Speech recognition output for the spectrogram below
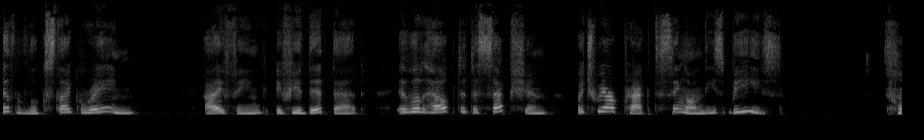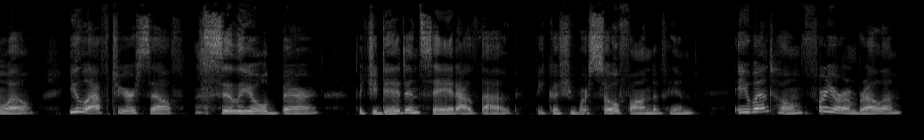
it looks like rain. I think if you did that, it would help the deception which we are practicing on these bees. Well, you laughed to yourself, silly old bear, but you didn't say it out loud because you were so fond of him, and you went home for your umbrella.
